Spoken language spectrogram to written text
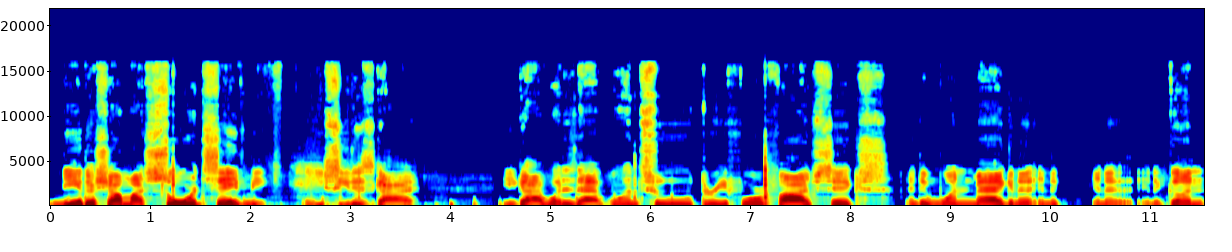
neither shall my sword save me. And you see this guy. he got what is that? One, two, three, four, five, six, and then one mag in a in the in a in a gun.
